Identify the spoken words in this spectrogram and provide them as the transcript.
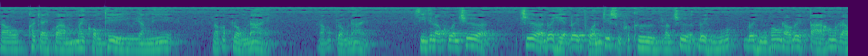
เราเข้าใจความไม่คงที่อยู่อย่างนี้ เราก็ปลงได้ เราก็ปลงได้ สิ่งที่เราควรเชื่อ เชื่อด้วยเหตุด้วยผลที่สุดก็คือ เราเชื่อด้วยหูด้วยหูของเราด้วยตาของเรา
